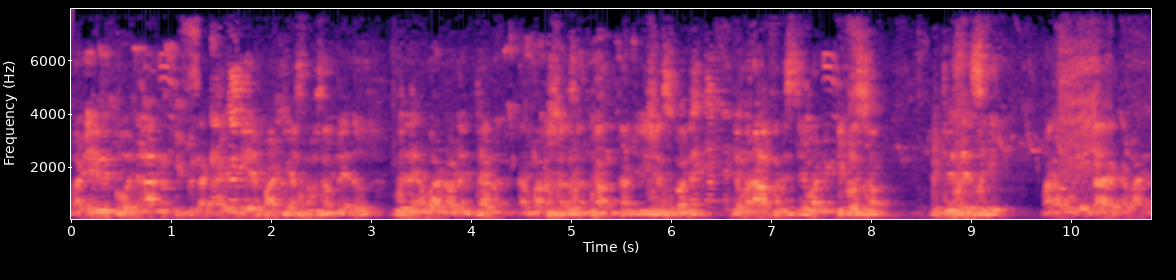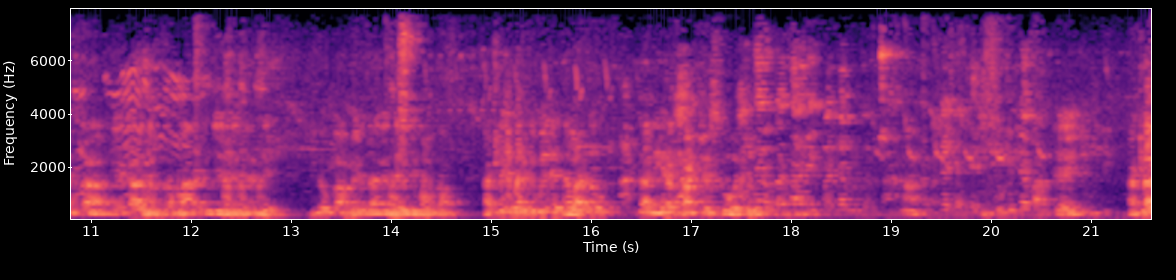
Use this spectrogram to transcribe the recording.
వాళ్ళు ఏమి భోజనాలు టిఫిన్ అట్లా ఏమి ఏర్పాటు చేసిన అవసరం లేదు. ఉదయం వాళ్ళ వాళ్ళ విజ్ఞాన కర్మానుష్ఠాన సంధ్యాంతాలు ఎవరు ఆఫర్ ఇస్తే వాళ్ళ ఇంటికి వస్తాం. వచ్చేసేసి మనం ఈ కార్యక్రమాన్ని ఒక ఏకాదశి ఉత్తరపాలన చేసేసేసి ఈ ఒక ఆఫీస్ దాకా సేవించుకుంటాం అట్లా ఎవరికి వీలైతే వాళ్ళు దాన్ని ఏర్పాటు చేసుకోవచ్చు. అట్లా?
